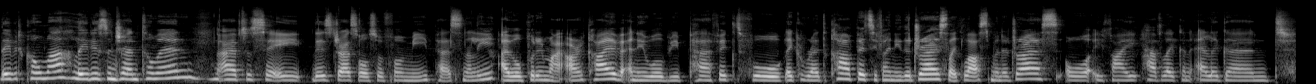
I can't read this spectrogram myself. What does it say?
David Koma, ladies and gentlemen, I have to say this dress also for me personally, I will put in my archive and it will be perfect for like red carpets if I need a dress, like last minute dress, or if I have like an elegant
